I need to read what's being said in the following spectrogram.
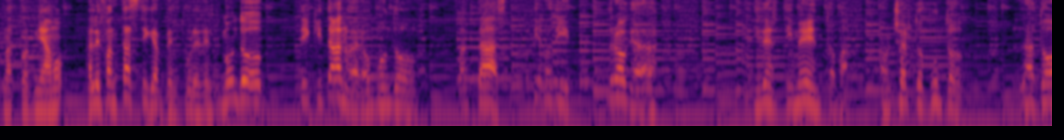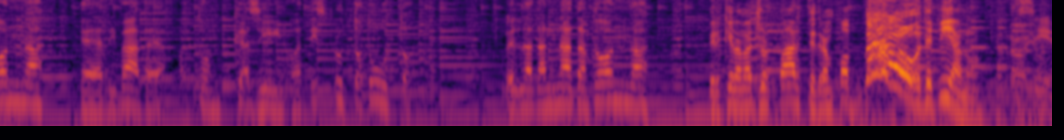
Ma torniamo alle fantastiche avventure del mondo di Kitano. Era un mondo fantastico, pieno di droga, divertimento, ma a un certo punto la donna è arrivata e ha fatto un casino, ha distrutto tutto. Quella dannata donna. Perché la maggior parte tra un po'. Boh! Te piano. Sì,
